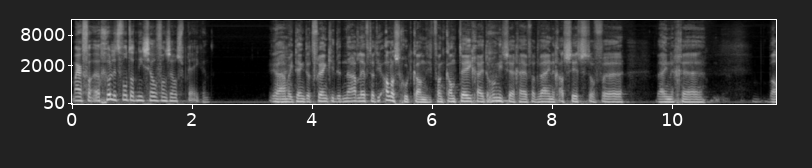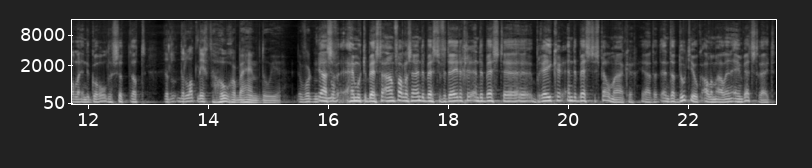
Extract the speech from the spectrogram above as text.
Maar van- eh, Gullit vond dat niet zo vanzelfsprekend. Ja, maar ik denk dat Frenkie het nadeel heeft dat hij alles goed kan. Van Kanté ga je toch ook niet zeggen, hij heeft wat weinig assists of eh, weinig ballen in de goal. Dus dat, dat, De, de lat ligt hoger bij hem, bedoel je? Er wordt ja, nog- hij moet de beste aanvaller zijn, de beste verdediger en de beste breker en de beste spelmaker. Ja, dat, en dat doet hij ook allemaal in één wedstrijd.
